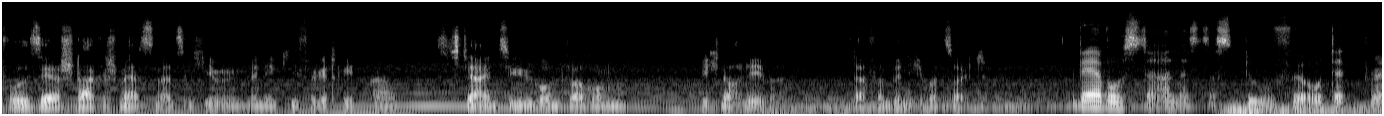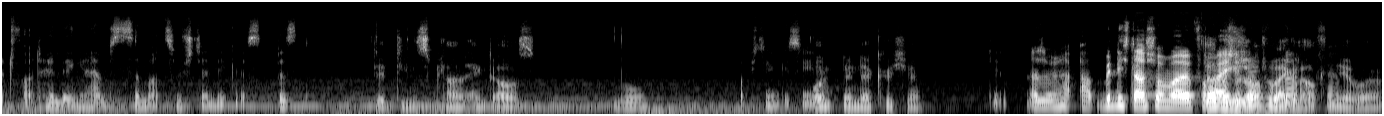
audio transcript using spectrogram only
wohl sehr starke Schmerzen, als ich ihm in den Kiefer getreten habe. Das ist der einzige Grund, warum ich noch lebe. Davon bin ich überzeugt. Wer wusste alles, dass du für Odette Bradford Hillinghams Zimmer zuständig ist, bist? Der Dienstplan hängt aus. Wo? Hab ich den gesehen? Unten in der Küche. Den, also bin ich da schon mal Da bist du schon vorbeigelaufen? vorbeigelaufen, Okay. jawohl.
